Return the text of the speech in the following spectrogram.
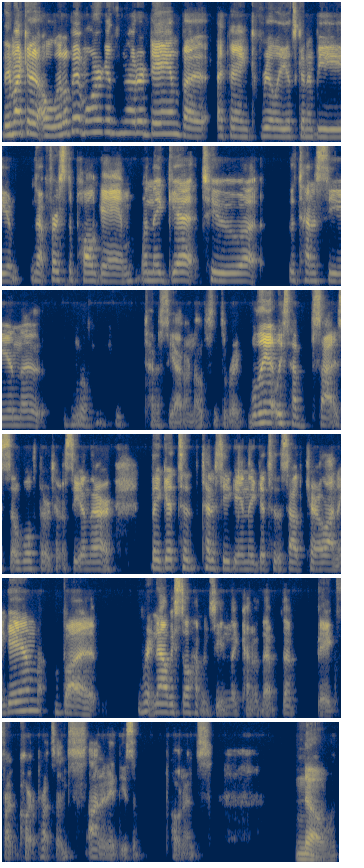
they might get a little bit more against Notre Dame, but I think really it's going to be that first DePaul game when they get to uh, the Tennessee and the well, Tennessee. I don't know if it's the right. Well, they at least have size, so we'll throw Tennessee in there. They get to Tennessee game, they get to the South Carolina game, but right now we still haven't seen like kind of that that big front court presence on any of these opponents. No,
